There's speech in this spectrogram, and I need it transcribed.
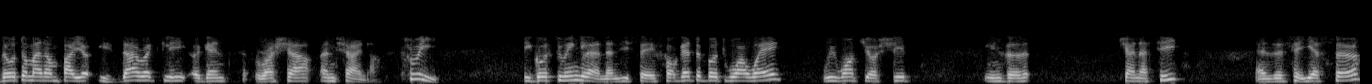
the Ottoman Empire is directly against Russia and China. Three, he goes to England and he say, forget about Huawei. We want your ship in the China Sea, and they say yes, sir.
